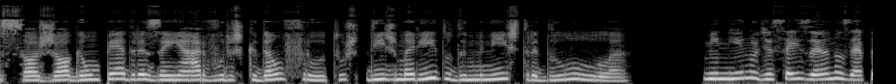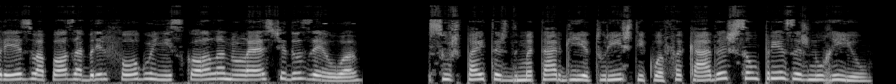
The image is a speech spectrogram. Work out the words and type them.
Só jogam pedras em árvores que dão frutos, diz marido de ministra de Lula. Menino de seis anos é preso após abrir fogo em escola no leste do Zewa. Suspeitas de matar guia turístico a facadas são presas no Rio.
